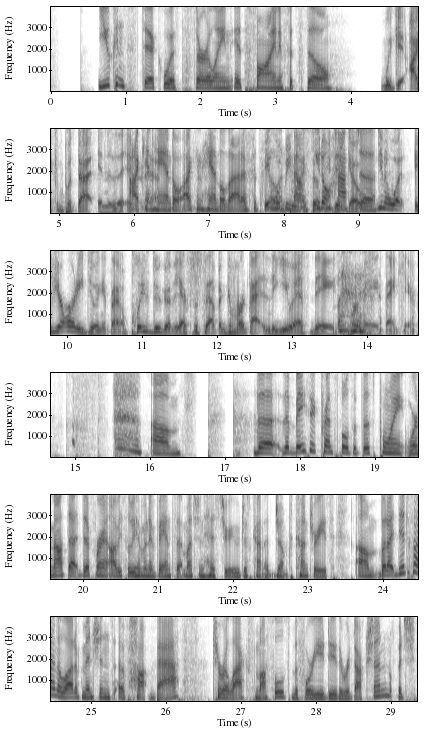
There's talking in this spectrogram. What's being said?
You can stick with sterling. It's fine if it's still. We can. I can put that into the. I can handle. I can handle that if it's. It would be pounds. nice though You don't you did have go. to. You know what? If you're already doing it though, please do go the extra step and convert that into USD for me. Thank you. um the the basic principles at this point were not that different. Obviously we haven't advanced that much in history. We just kind of jumped countries. Um, but i did find a lot of mentions of hot baths to relax muscles before you do the reduction which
